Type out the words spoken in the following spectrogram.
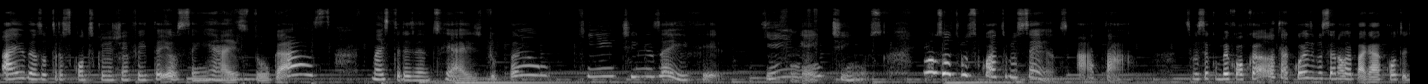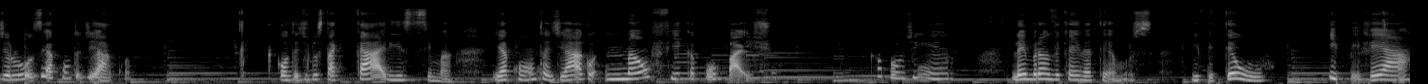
Aí das outras contas que eu já tinha feito aí, 100 reais do gás, mais 300 reais do pão, quinhentinhos aí, filho. Quinhentinhos. E os outros 400? Ah, tá. Se você comer qualquer outra coisa, você não vai pagar a conta de luz e a conta de água. A conta de luz está caríssima. E a conta de água não fica por baixo acabou o dinheiro. Lembrando que ainda temos IPTU, IPVA.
